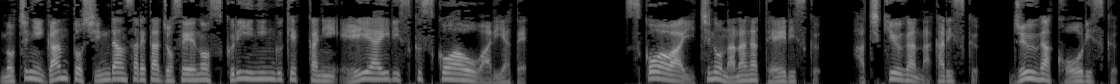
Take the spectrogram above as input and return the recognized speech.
後に癌と診断された女性のスクリーニング結果に AI リスクスコアを割り当て。スコアは1の7が低リスク、8、9が中リスク、10が高リスク。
